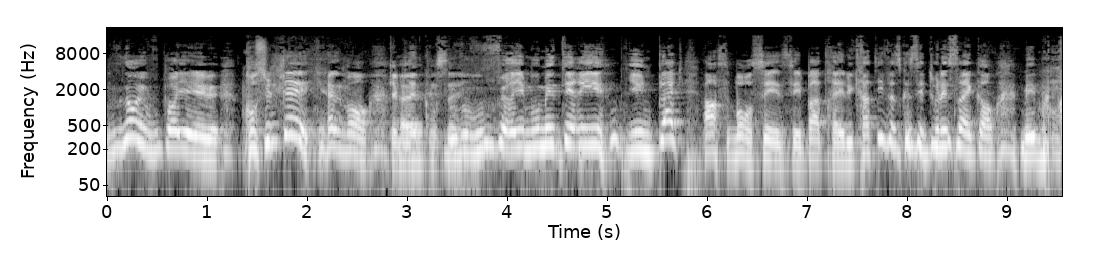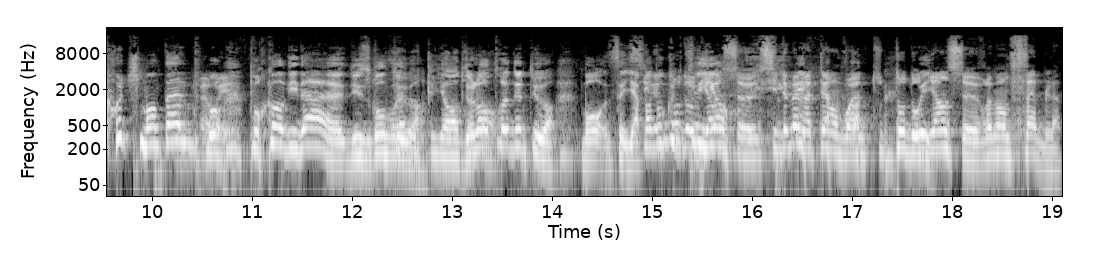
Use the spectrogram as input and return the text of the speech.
non, vous pourriez consulter également. Cabinet de Euh, conseil. Vous, vous feriez, vous metteriez il y a une plaque. Alors c'est- bon, c'est c'est pas très lucratif parce que c'est tous les cinq ans. Mais coach mental pour, oui. pour candidat euh, du second tour, de l'entre-deux tours. Bon, il n'y a Si pas beaucoup de clients. Si demain matin on voit un taux- d'audience euh, vraiment faible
